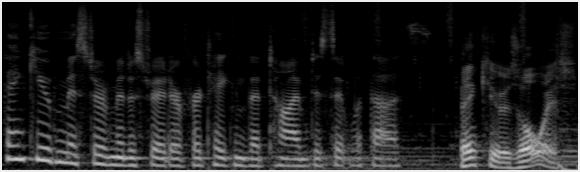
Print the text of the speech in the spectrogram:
Thank you, Mr. Administrator, for taking the time to sit with us. Thank you, as always.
